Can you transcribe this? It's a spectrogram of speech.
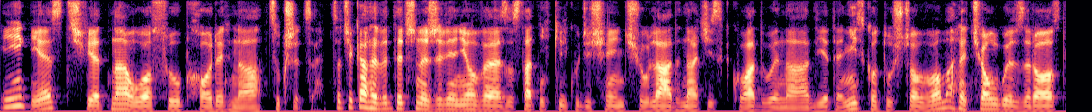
i jest świetna u osób chorych na cukrzycę. Co ciekawe, wytyczne żywieniowe z ostatnich kilkudziesięciu lat nacisk kładły na dietę niskotłuszczową, ale ciągły wzrost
